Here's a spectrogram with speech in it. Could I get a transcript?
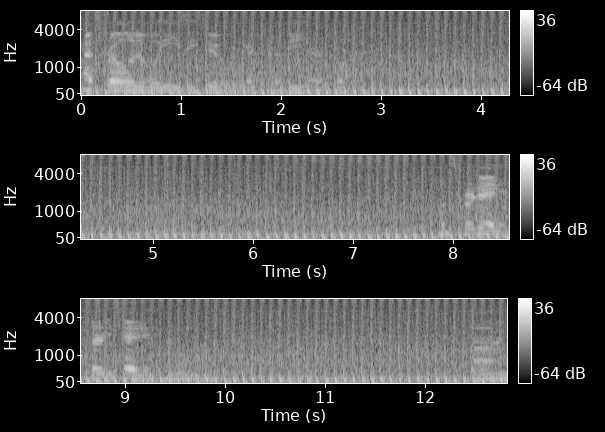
That's relatively easy too. We have to be here and fly. Once per day, 30k. No. I'm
